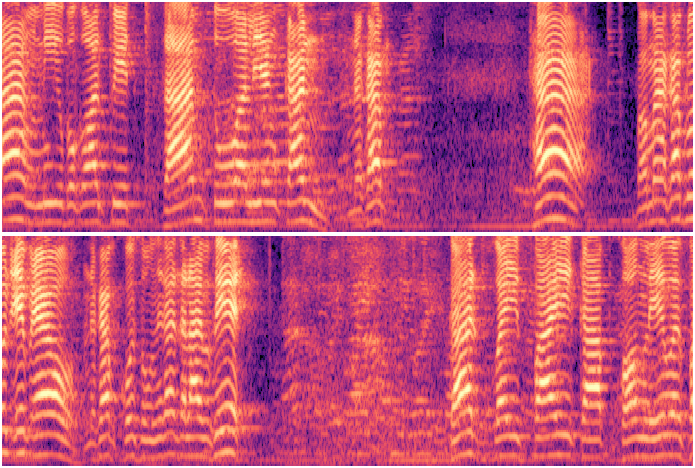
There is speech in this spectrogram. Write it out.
ล่างมีอุปกรณ์ปิด 3 ตัวเรียงกันนะครับ ถ้าต่อมาครับรถ FL นะครับขนส่งสินค้าอันตรายประเภท การไวไฟกับของเหลวไวไฟ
